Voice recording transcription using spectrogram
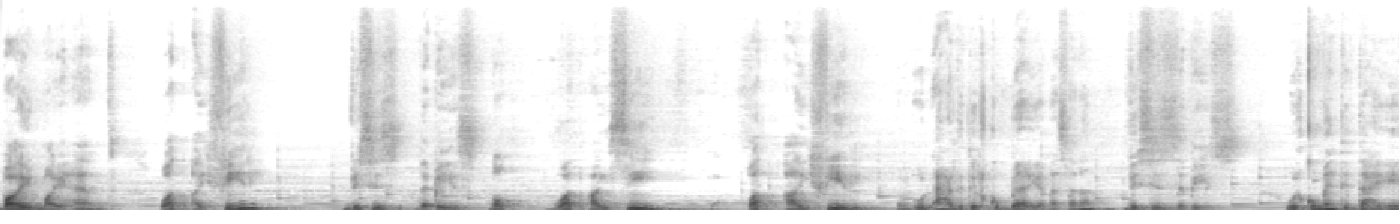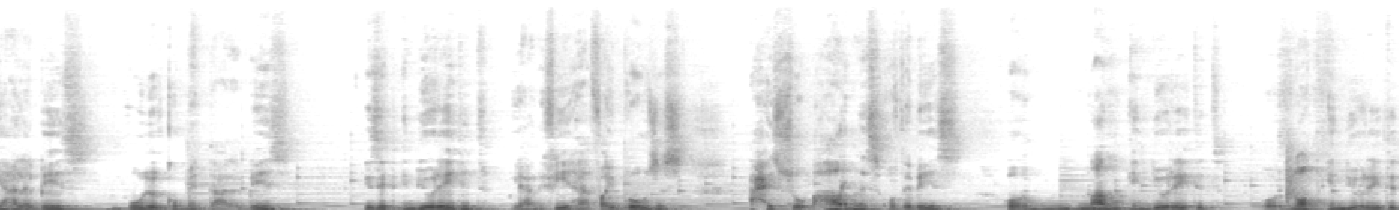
by my hand. What I feel this is the base not what I see what I feel بنقول قاعدة الكوباية مثلا this is the base والكومنت بتاعي إيه على البيز نقول الكومنت على البيز is it indurated يعني فيها fibrosis احسه hardness of the base or non-indurated or not indurated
